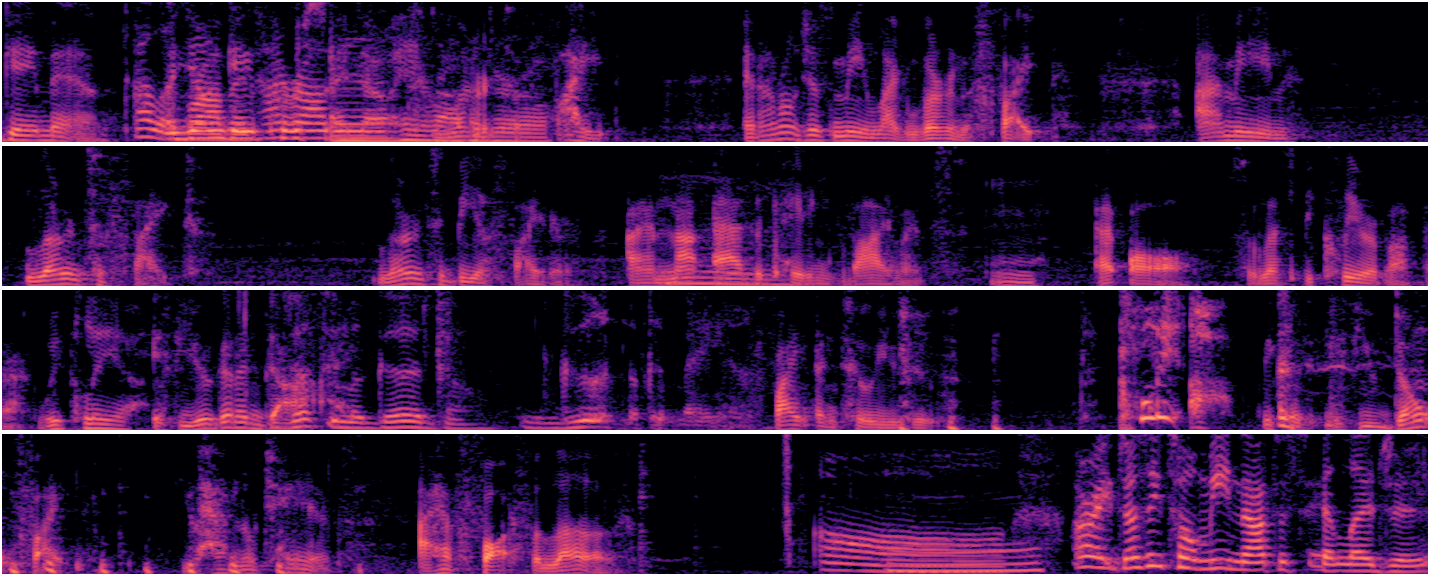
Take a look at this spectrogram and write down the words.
gay man? I love a young Robin. gay Hi, person. Robin. I know. Hey, Robin learn girl. to fight. And I don't just mean like learn to fight. I mean learn to fight. Learn to be a fighter. I am not Mm. advocating violence at all. So let's be clear about that. We clear. If you're gonna die, Jussie look good though. Good looking man. fight until you do. Clear. Because if you don't fight, you have no chance. I have fought for love. Aww. All right, Jesse told me not to say alleged.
